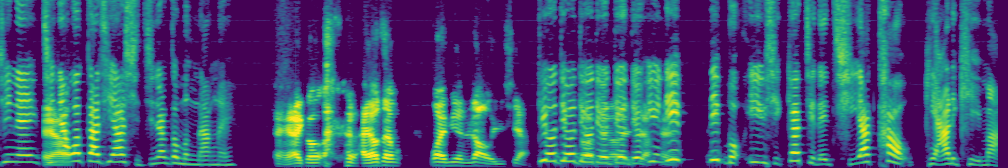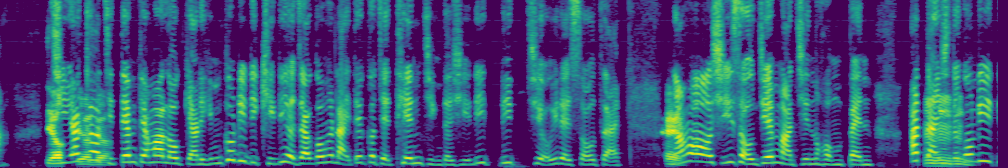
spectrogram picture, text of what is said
真的，真的，我驾车是真正个问人呢。哎，还个 还要在外面绕一下。对对对对对对，因为你你无，伊是甲一个市啊口行入去嘛。市仔口一点点仔路行入去，毋过你入去，你就知讲迄内底搁一个天井，就是你你照迄个所在。然后洗手间嘛真方便。啊！但是就讲你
